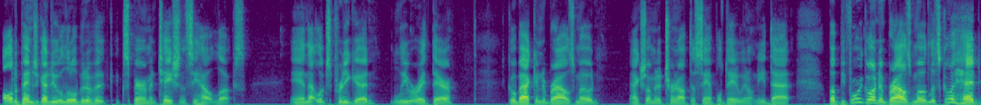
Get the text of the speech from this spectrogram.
All depends. you got to do a little bit of experimentation, see how it looks. And that looks pretty good. Leave it right there. Go back into browse mode. Actually, I'm going to turn off the sample data. We don't need that. But before we go into browse mode, let's go ahead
